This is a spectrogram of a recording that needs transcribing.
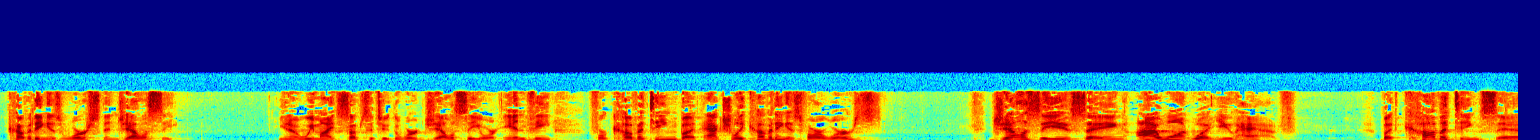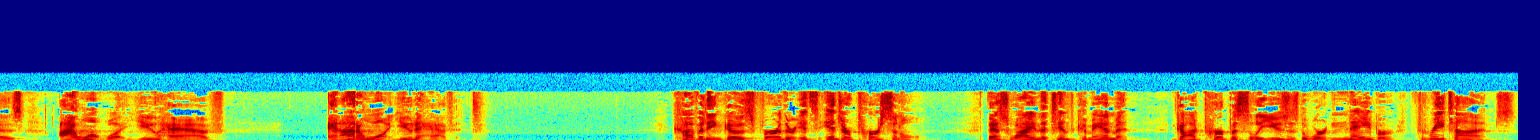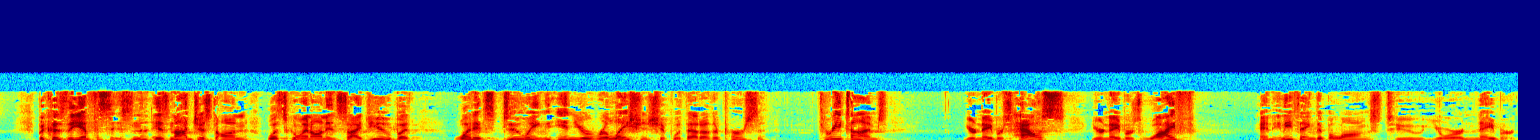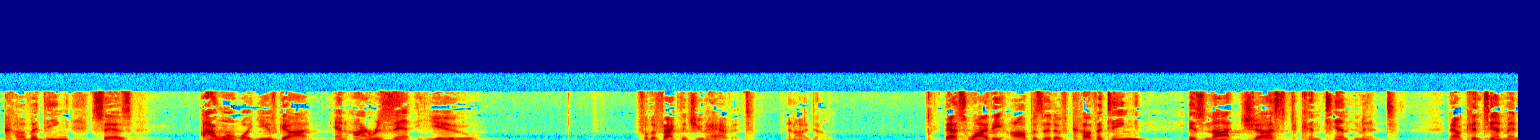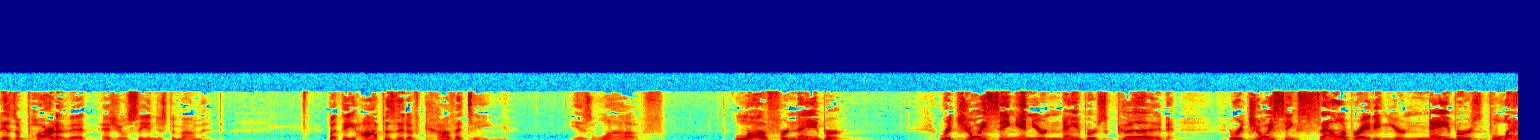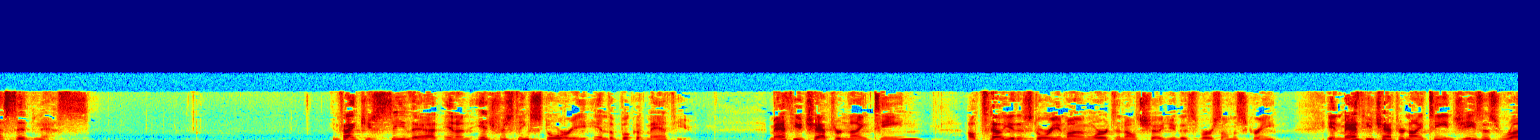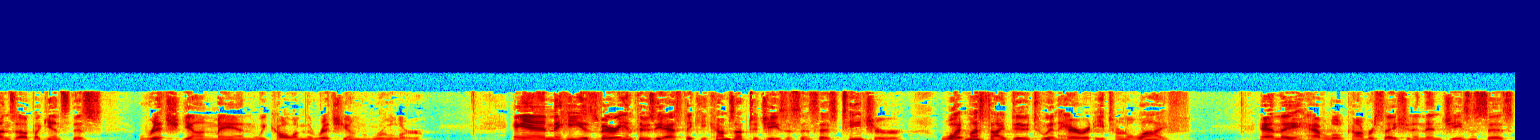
Coveting is worse than jealousy. You know, we might substitute the word jealousy or envy for coveting, but actually coveting is far worse. Jealousy is saying, I want what you have. But coveting says, I want what you have, and I don't want you to have it. Coveting goes further. It's interpersonal. That's why in the 10th commandment, God purposely uses the word neighbor three times. Because the emphasis is not just on what's going on inside you, but what it's doing in your relationship with that other person. Three times. Your neighbor's house, your neighbor's wife, and anything that belongs to your neighbor. Coveting says, I want what you've got and I resent you for the fact that you have it and I don't. That's why the opposite of coveting is not just contentment. Now, contentment is a part of it, as you'll see in just a moment. But the opposite of coveting is love. Love for neighbor. Rejoicing in your neighbor's good rejoicing, celebrating your neighbor's blessedness. In fact, you see that in an interesting story in the book of Matthew. Matthew chapter 19. I'll tell you the story in my own words and I'll show you this verse on the screen. In Matthew chapter 19, Jesus runs up against this rich young man. We call him the rich young ruler. And he is very enthusiastic. He comes up to Jesus and says, Teacher, what must I do to inherit eternal life? And they have a little conversation. And then Jesus says,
